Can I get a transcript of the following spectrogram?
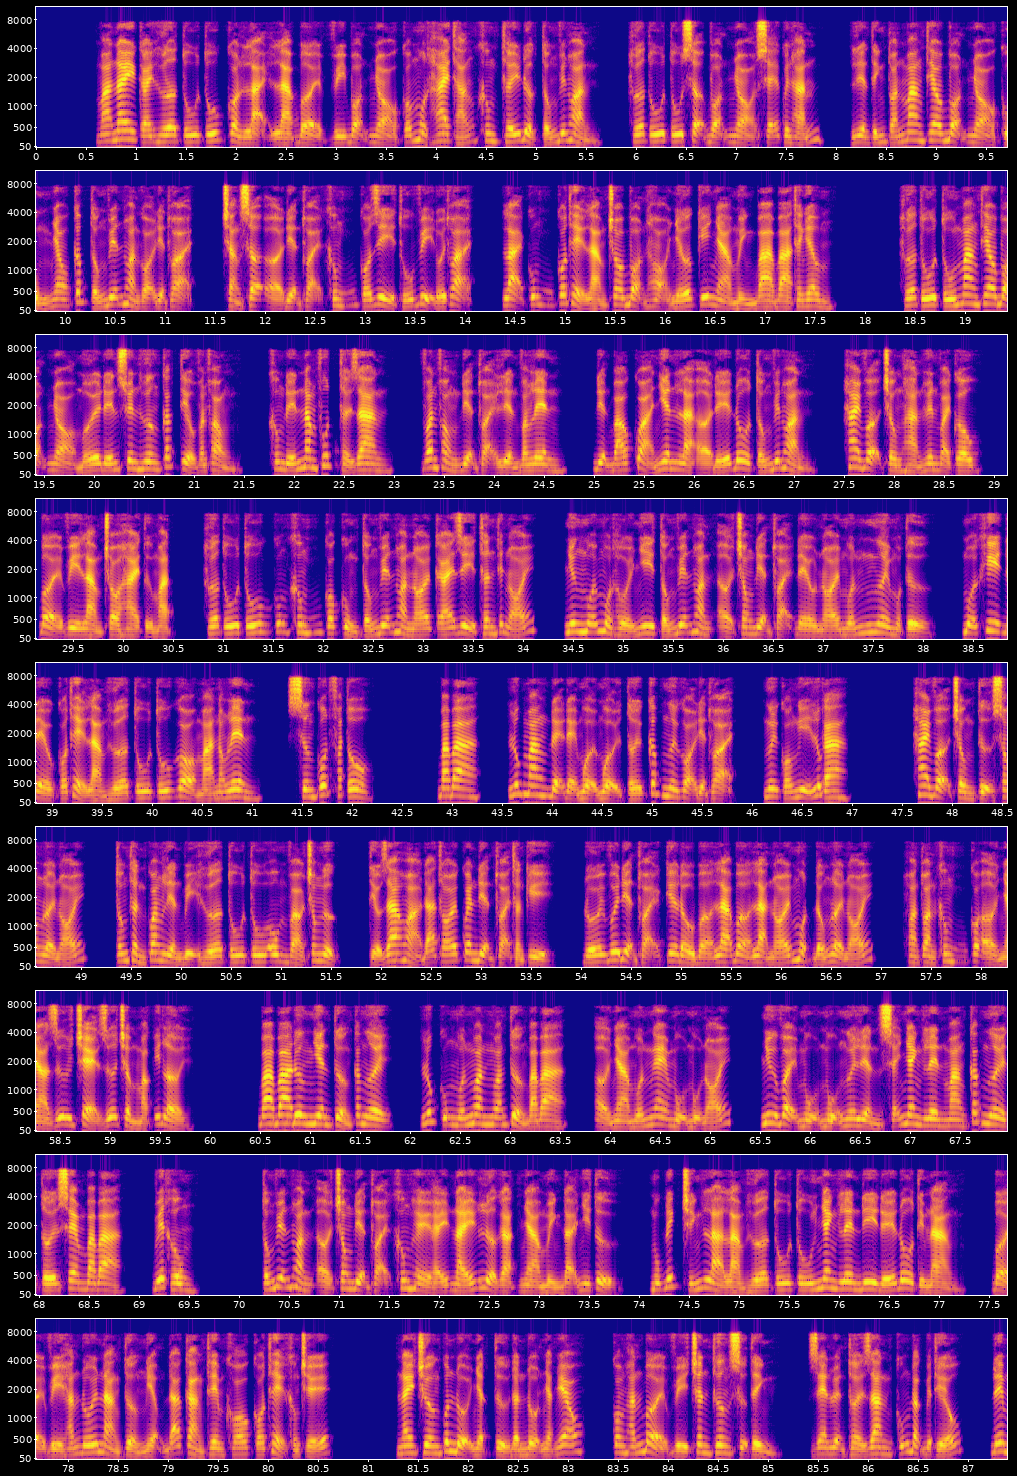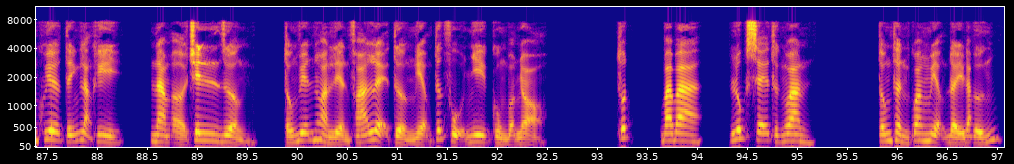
Mà nay cái hứa tú tú còn lại là bởi vì bọn nhỏ có một hai tháng không thấy được Tống Viễn Hoàn, hứa tú tú sợ bọn nhỏ sẽ quên hắn, liền tính toán mang theo bọn nhỏ cùng nhau cấp Tống Viễn Hoàn gọi điện thoại, chẳng sợ ở điện thoại không có gì thú vị đối thoại, lại cũng có thể làm cho bọn họ nhớ kỹ nhà mình ba ba thanh âm. Hứa tú tú mang theo bọn nhỏ mới đến xuyên hương các tiểu văn phòng, không đến 5 phút thời gian, văn phòng điện thoại liền vang lên, điện báo quả nhiên là ở đế đô Tống Viễn Hoàn, hai vợ chồng hàn huyên vài câu, bởi vì làm cho hài tử mặt, hứa tú tú cũng không có cùng Tống Viễn Hoàn nói cái gì thân thiết nói, nhưng mỗi một hồi nhi Tống Viễn Hoàn ở trong điện thoại đều nói muốn ngươi một từ, mỗi khi đều có thể làm hứa tú tú gõ má nóng lên, xương cốt phát tô. Ba ba, lúc mang đệ đệ muội muội tới cấp ngươi gọi điện thoại, ngươi có nghĩ lúc ca. Hai vợ chồng tự xong lời nói, Tống Thần Quang liền bị hứa tú tú ôm vào trong ngực, tiểu gia hỏa đã thói quen điện thoại thần kỳ, đối với điện thoại kia đầu bờ lạ bờ lạ nói một đống lời nói, hoàn toàn không có ở nhà giữ trẻ giữa trầm mặc ít lời. Ba ba đương nhiên tưởng các ngươi, lúc cũng muốn ngoan ngoãn tưởng ba ba, ở nhà muốn nghe mụ mụ nói, như vậy mụ mụ ngươi liền sẽ nhanh lên mang các ngươi tới xem ba ba, biết không? Tống Viễn Hoàn ở trong điện thoại không hề ấy náy lừa gạt nhà mình đại nhi tử, mục đích chính là làm hứa tú tú nhanh lên đi đế đô tìm nàng, bởi vì hắn đối nàng tưởng niệm đã càng thêm khó có thể khống chế. Nay trường quân đội Nhật tử đần độn nhạt nhẽo, còn hắn bởi vì chân thương sự tình, rèn luyện thời gian cũng đặc biệt thiếu, đêm khuya tính lặng khi, nằm ở trên giường, Tống Viễn Hoàn liền phá lệ tưởng niệm tức phụ nhi cùng bọn nhỏ. Tốt, ba ba, lúc sẽ thức ngoan. Tống thần quang miệng đầy đáp ứng.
